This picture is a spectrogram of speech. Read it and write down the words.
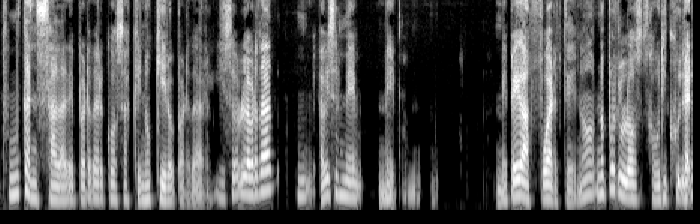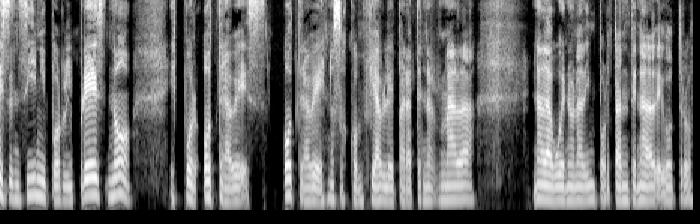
estoy muy cansada de perder cosas que no quiero perder. Y eso, la verdad, a veces me, me, me pega fuerte, ¿no? No por los auriculares en sí ni por el pres, no, es por otra vez, otra vez, no sos confiable para tener nada, nada bueno, nada importante, nada de otro.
